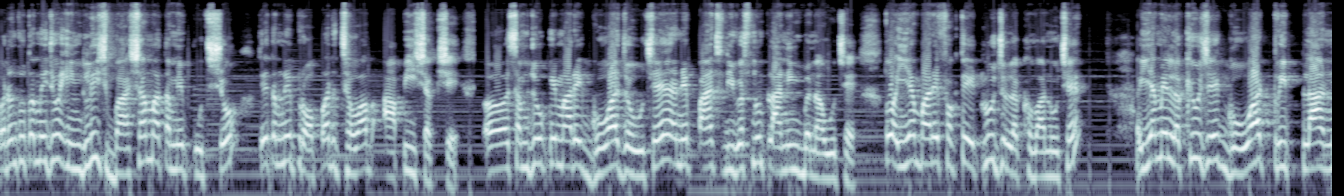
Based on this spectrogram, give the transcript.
પરંતુ તમે જો ઇંગ્લિશ ભાષામાં તમે પૂછશો, તો એ તમને પ્રોપર જવાબ આપી શકશે. સમજો કે મારે ગોવા જવું છે અને પાંચ દિવસનું પ્લાનિંગ બનાવવું છે. તો અહીંયા મારે ફક્ત એટલું જ લખવાનું છે. અહીંયા મેં લખ્યું છે, Goa trip plan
